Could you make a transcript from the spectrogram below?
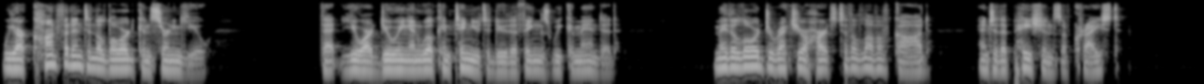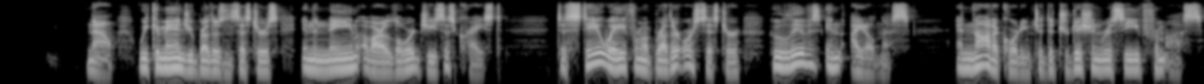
We are confident in the Lord concerning you, that you are doing and will continue to do the things we commanded. May the Lord direct your hearts to the love of God and to the patience of Christ. Now, we command you, brothers and sisters, in the name of our Lord Jesus Christ, to stay away from a brother or sister who lives in idleness, and not according to the tradition received from us.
